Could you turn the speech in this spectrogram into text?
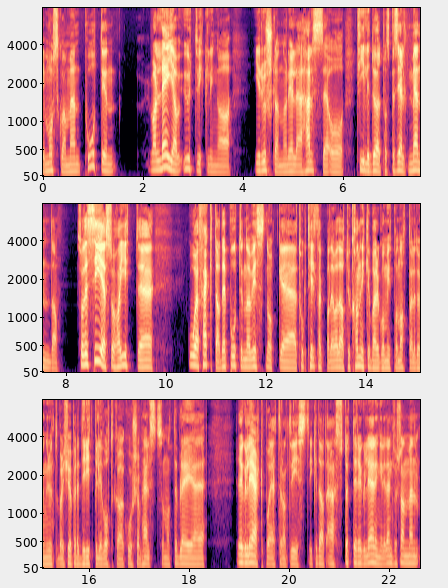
i Moskva, men Putin var lei av utviklinga i Russland når det gjelder helse og tidlig død på spesielt menn, da. Så det sies å ha gitt eh, gode effekter. Det Putin da visstnok eh, tok tiltak på, det var det at du kan ikke bare gå midt på natta eller døgnet rundt og bare kjøpe dritbillig vodka hvor som helst, sånn at det ble eh, regulert på et eller annet vis. Ikke det at jeg støtter reguleringer i den forstand, men,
